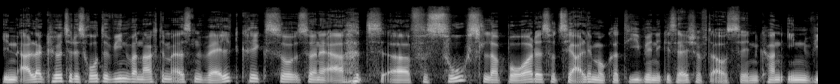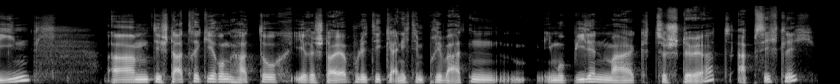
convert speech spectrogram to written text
in aller Kürze, das Rote Wien war nach dem Ersten Weltkrieg so, so eine Art äh, Versuchslabor der Sozialdemokratie, wie eine Gesellschaft aussehen kann in Wien. Ähm, die Stadtregierung hat durch ihre Steuerpolitik eigentlich den privaten Immobilienmarkt zerstört, absichtlich,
